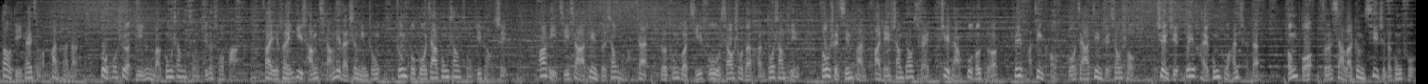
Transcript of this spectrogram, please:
到底该怎么判断呢？路透社引用了工商总局的说法，在一份异常强烈的声明中，中国国家工商总局表示。阿里旗下电子商务网站和通过其服务销售的很多商品，都是侵犯他人商标权、质量不合格、非法进口、国家禁止销售，甚至危害公共安全的。彭博则下了更细致的功夫，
